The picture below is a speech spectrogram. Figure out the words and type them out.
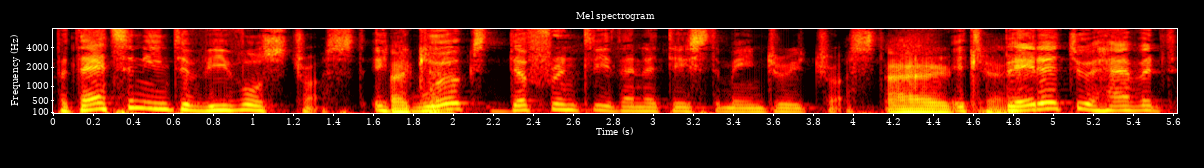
But that's an inter vivos trust. It Okay. works differently than a testamentary trust. Okay. It's better to have it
